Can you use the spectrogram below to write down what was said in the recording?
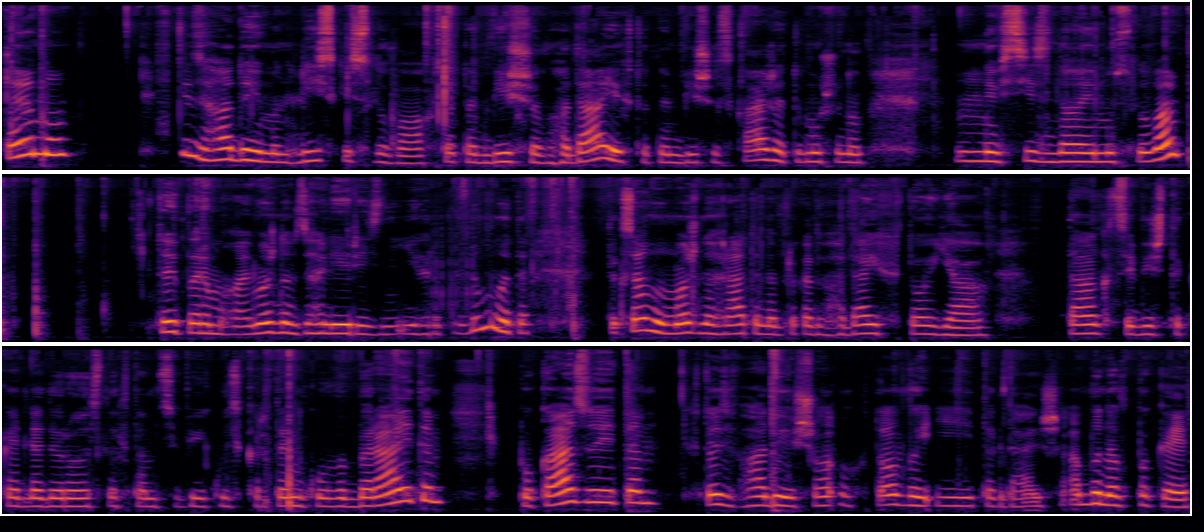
тему. І згадуємо англійські слова. Хто там більше вгадає, хто там більше скаже, тому що ну, не всі знаємо слова, то й перемагає. Можна взагалі різні ігри придумувати. Так само можна грати, наприклад, вгадай, хто я. Так, це більш таке для дорослих, там собі якусь картинку вибираєте, показуєте, хтось вгадує, що, хто ви і так далі. Або навпаки,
